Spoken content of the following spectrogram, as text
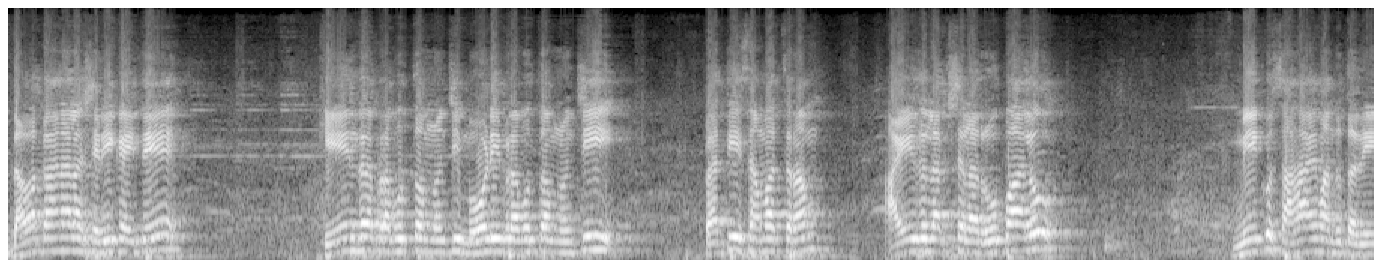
దవాఖానాల షరీక్ అయితే కేంద్ర ప్రభుత్వం నుంచి మోడీ ప్రభుత్వం నుంచి ప్రతి సంవత్సరం ఐదు లక్షల రూపాయలు మీకు సహాయం అందుతుంది.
